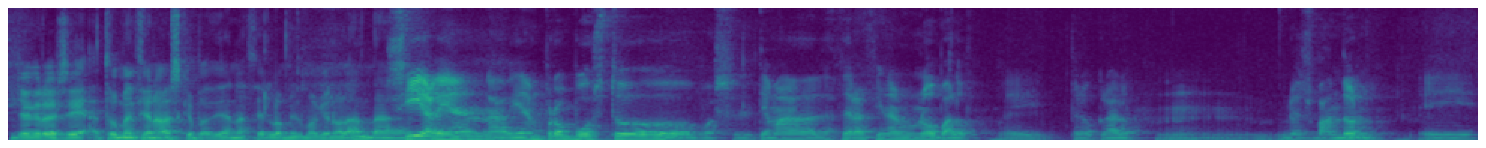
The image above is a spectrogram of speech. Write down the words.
Yo creo que sí. Tú mencionabas que podían hacer lo mismo que en Holanda. Sí, habían, habían propuesto pues, el tema de hacer al final un óvalo. Eh, pero claro, mm, no es bandón. Eh,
